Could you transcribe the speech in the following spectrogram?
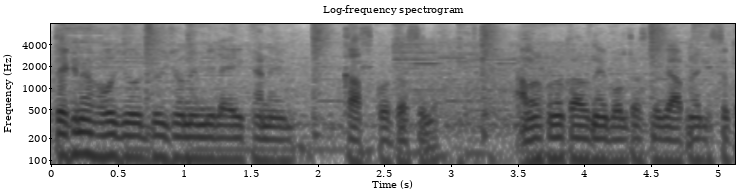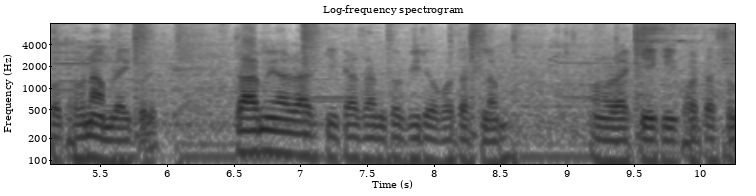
তো এখানে হুজুর দুজনে মিলে এখানে কাজ করতেছিল। আমার কোনো কাজ নেই, বলতেছিল যে আপনার কিছু কথা হবে না আমরাই করি। তো আমি আর আর কী কাজ, আমি তো ভিডিও করতেছিলাম। ওনারা কে কী করতেছিল,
